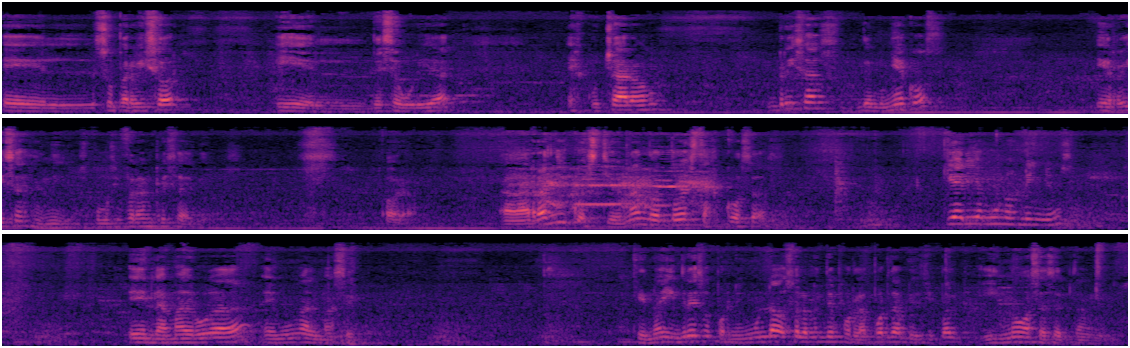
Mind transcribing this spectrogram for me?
el supervisor y el de seguridad escucharon risas de muñecos y risas de niños, como si fueran risas de niños. Ahora, agarrando y cuestionando todas estas cosas, ¿qué harían unos niños en la madrugada en un almacén? Que no hay ingreso por ningún lado, solamente por la puerta principal y no se aceptan niños.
